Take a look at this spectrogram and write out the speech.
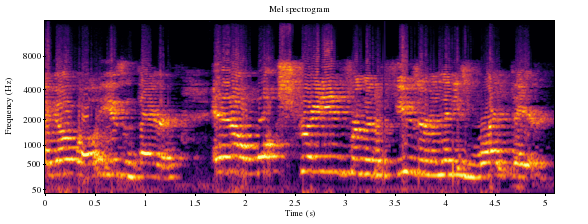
Like, oh well, he isn't there. And then I walk straight in for the defuser and then he's right there.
